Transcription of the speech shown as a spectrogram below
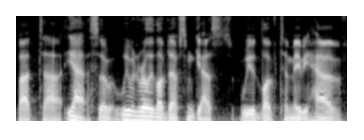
But uh, yeah, so we would really love to have some guests. We would love to maybe have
